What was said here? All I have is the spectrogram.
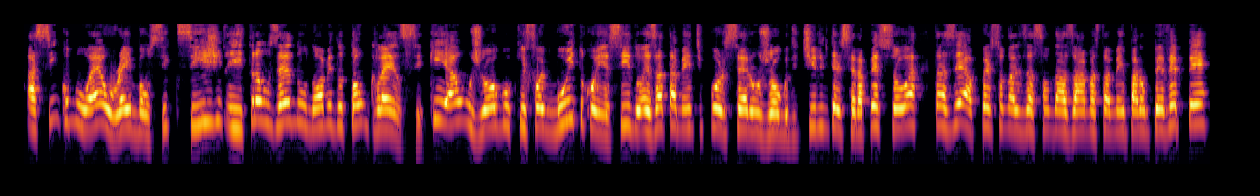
assim como é o Rainbow Six Siege, e trazendo o nome do Tom Clancy, que é um jogo que foi muito conhecido exatamente por ser um jogo de tiro em terceira pessoa, trazer a personalização das armas também para um PVP,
